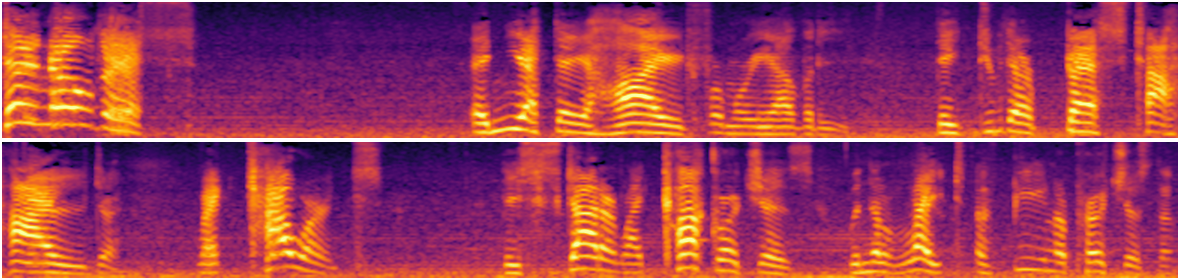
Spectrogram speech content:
They know this! And yet they hide from reality. They do their best to hide like cowards. They scatter like cockroaches when the light of being approaches them.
